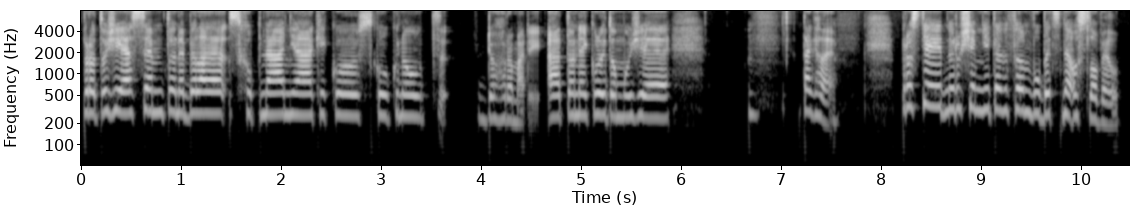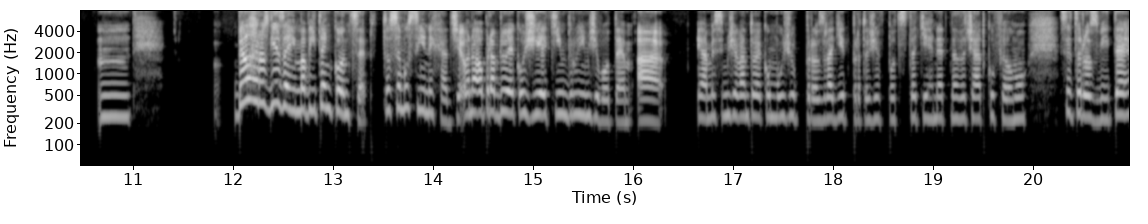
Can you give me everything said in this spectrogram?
protože já jsem to nebyla schopná nějak jako zkouknout dohromady. A to ne kvůli tomu, že... Takhle. Prostě jednoduše mě ten film vůbec neoslovil. Mm, byl hrozně zajímavý ten koncept, to se musí nechat, že ona opravdu jako žije tím druhým životem a já myslím, že vám to jako můžu prozradit, protože v podstatě hned na začátku filmu se to rozvíte.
